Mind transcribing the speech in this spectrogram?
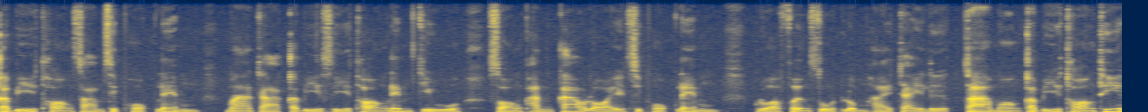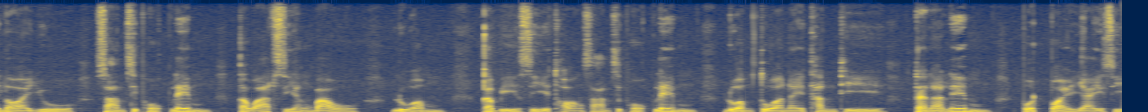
กระบี่ทอง 36 เล่ม มาจากกระบี่สีทองเล่มจิ๋ว 2,916 เล่มหลัวเฟิงสูดลมหายใจลึก ตามองกระบี่ทองที่ลอยอยู่ 36 เล่ม ตวาดเสียงเบา รวม กระบี่สีทอง 36 เล่ม รวมตัวในทันที แต่ละเล่ม ปลดปล่อยใยสี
